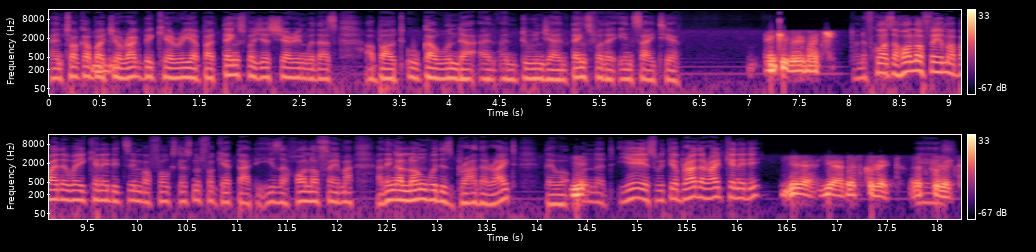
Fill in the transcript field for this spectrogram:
and talk about mm-hmm. your rugby career. But thanks for just sharing with us about Ukawunda and, and Ntunja, and thanks for the insight here. Thank you very much. And of course, a Hall of Famer, by the way, Kennedy Tsimba, folks. Let's not forget that. He is a Hall of Famer. I think along with his brother, right? They were yeah. honored. Yes, with your brother, right, Kennedy? Yeah, yeah, that's correct. That's yes. correct.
